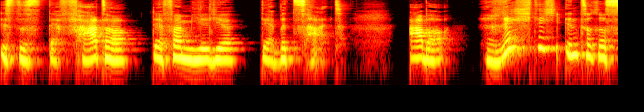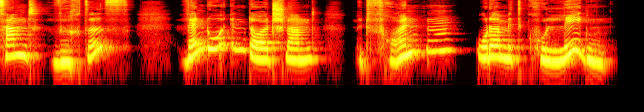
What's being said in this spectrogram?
ist es der Vater der Familie, der bezahlt. Aber richtig interessant wird es, wenn du in Deutschland mit Freunden oder mit Kollegen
